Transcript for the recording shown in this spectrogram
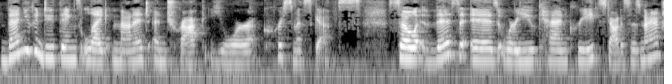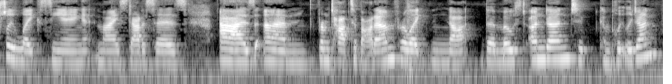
Then you can do things like manage and track your Christmas gifts. So this is where you can create statuses, and I actually like seeing my statuses as um, from top to bottom for like not the most undone to completely done.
